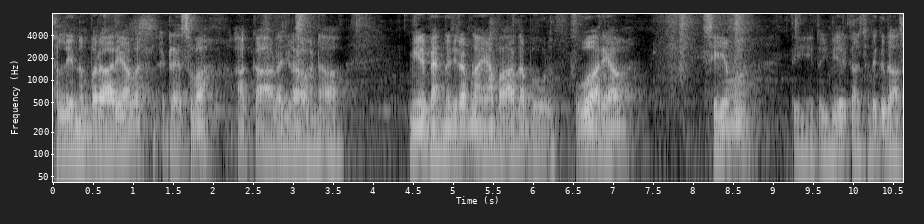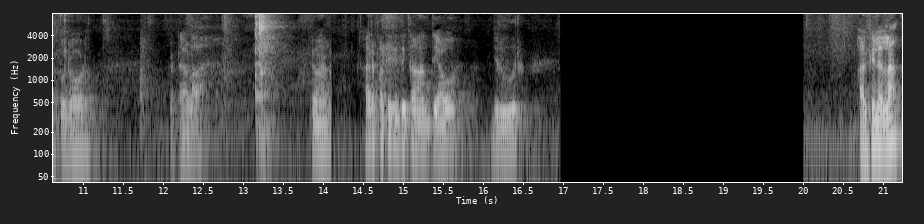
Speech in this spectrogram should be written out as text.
ਥੱਲੇ ਨੰਬਰ ਆ ਰਿਹਾ ਵਾ ਐਡਰੈਸ ਵਾ ਆ ਕਾਰਡ ਆ ਜਿਹੜਾ ਸਾਡਾ ਮੇਨ ਬੈਨਰ ਜਿਹੜਾ ਬਣਾਇਆ ਬਾਹਰ ਦਾ ਬੋਰਡ ਉਹ ਆ ਰਿਹਾ ਵਾ। ਸੇਮ ਤੇ ਤੁਸੀਂ ਵਿਜ਼ਿਟ ਕਰ ਸਕਦੇ ਗੁਰਦਾਸਪੁਰ ਰੋਡ ਪਟਾਲਾ। ਕਿਉਂ ਹਰ- ਹਰ ਪਤੇ ਦੀ ਦੁਕਾਨ ਤੇ ਆਓ ਜਰੂਰ। ਅਲਫੀ ਲੱਲਾ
